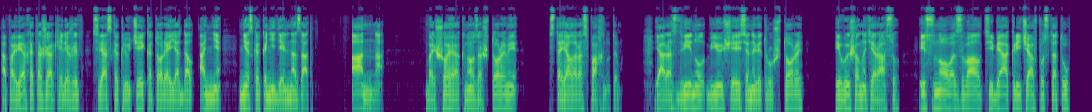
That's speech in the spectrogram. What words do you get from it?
а поверх этажерки лежит связка ключей, которые я дал Анне несколько недель назад. «Анна!» Большое окно за шторами стояло распахнутым. Я раздвинул бьющиеся на ветру шторы и вышел на террасу, и снова звал тебя, крича в пустоту.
